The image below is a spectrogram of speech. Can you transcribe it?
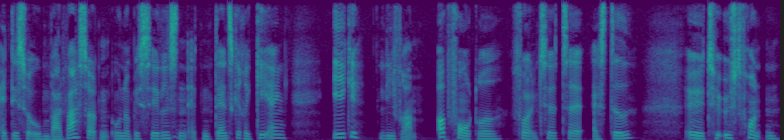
at det så åbenbart var sådan under besættelsen, at den danske regering ikke ligefrem opfordrede folk til at tage afsted øh, til Østfronten,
